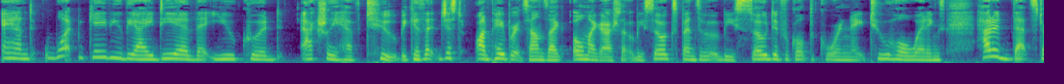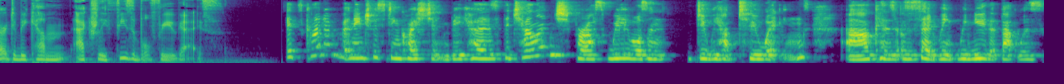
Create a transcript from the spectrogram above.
And what gave you the idea that you could actually have two? Because it just on paper, it sounds like, oh my gosh, that would be so expensive. It would be so difficult to coordinate two whole weddings. How did that start to become actually feasible for you guys? It's kind of an interesting question because the challenge for us really wasn't do we have two weddings? Because uh, as I said, we, we knew that that was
